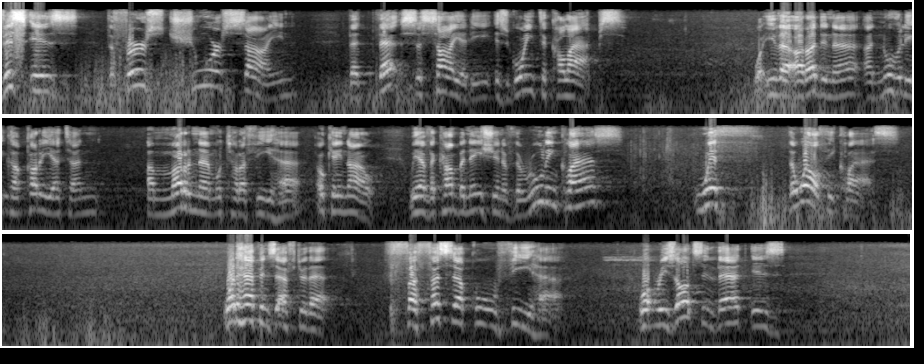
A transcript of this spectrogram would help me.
This is the first sure sign that that society is going to collapse. وإذا أردنا أن نهلك قرية أمرنا مترفيها Okay, now we have the combination of the ruling class with the wealthy class. What happens after that? فَفَسَقُوا فِيهَا What results in that is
